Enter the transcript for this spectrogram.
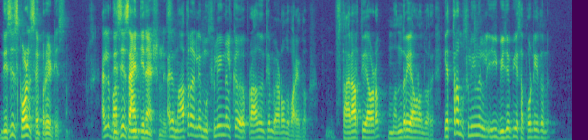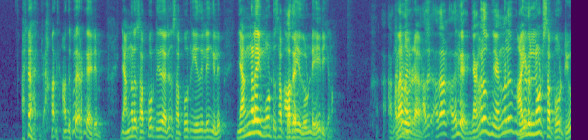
ദിസ് ഈസ് കോൾഡ് സെപ്പറേറ്റിസം അല്ല ദിസ് ഈസ് ആന്റി നാഷണലിസം അല്ല മാത്രമല്ല മുസ്ലിങ്ങൾക്ക് പ്രാതിനിധ്യം വേണമെന്ന് പറയുന്നു. സ്ഥാനാർത്ഥിയാവണം മന്ത്രിയാവണം എന്ന് പറയുന്നത് എത്ര മുസ്ലിങ്ങൾ ഈ ബി ജെ പിയെ സപ്പോർട്ട് ചെയ്യുന്നുണ്ട് അല്ല അത് വേറെ കാര്യം. ഞങ്ങൾ സപ്പോർട്ട് ചെയ്താലും സപ്പോർട്ട് ചെയ്തില്ലെങ്കിലും ഞങ്ങളെ ഇങ്ങോട്ട് സപ്പോർട്ട് ചെയ്തുകൊണ്ടേയിരിക്കണം ഇരിക്കണം. അതാണ് അവരുടെ അത് അതാണ് അതല്ലേ? ഞങ്ങൾ ഞങ്ങൾ I will not support you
